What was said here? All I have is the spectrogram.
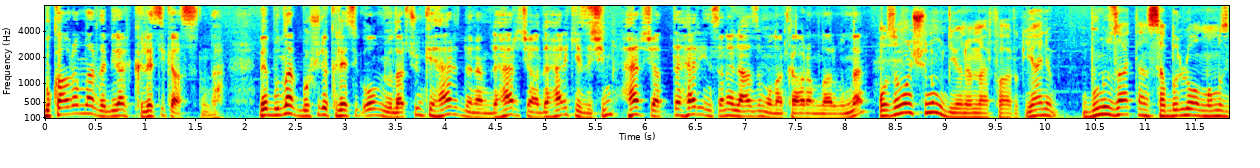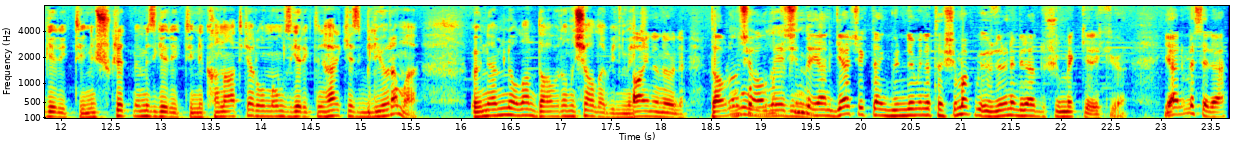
Bu kavramlar da birer klasik aslında. Ve bunlar boşuna klasik olmuyorlar. Çünkü her dönemde, her çağda, herkes için, her şartta, her insana lazım olan kavramlar bunlar. O zaman şunu mu diyorsun Ömer Faruk? Yani bunu zaten sabırlı olmamız gerektiğini, şükretmemiz gerektiğini, kanaatkar olmamız gerektiğini herkes biliyor ama önemli olan davranışı alabilmek. Aynen öyle. Davranışı almak için de yani gerçekten gündemine taşımak ve üzerine biraz düşünmek gerekiyor. Yani mesela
